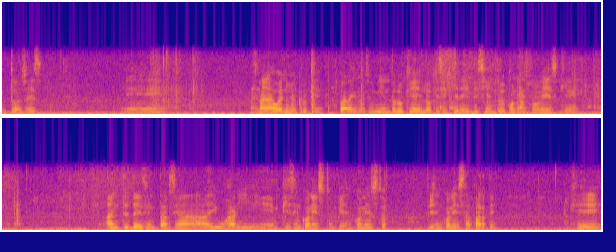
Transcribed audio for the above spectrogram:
Entonces eh, nada bueno yo creo que para ir resumiendo lo que lo que se quiere ir diciendo con eso es que antes de sentarse a, dibujar y, empiecen con esto empiecen con esto empiecen con esta parte que eh,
